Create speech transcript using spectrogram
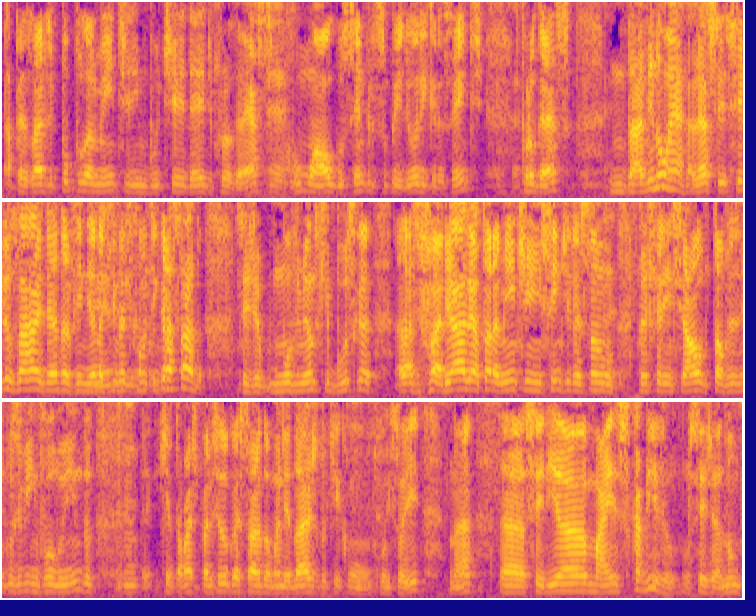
apesar de popularmente embutir a ideia de progresso, é. rumo a algo sempre superior e crescente, é progresso, Darwin não é. Aliás, se, se ele usar a ideia darwiniana é. aqui, vai ficar muito engraçado. Ou seja, um movimento que busca variar aleatoriamente em sem direção é. preferencial, talvez inclusive involuntariamente evoluindo, uhum. que está mais parecido com a história da humanidade do que com, com isso aí, né, uh, seria mais cabível. Ou seja, não,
